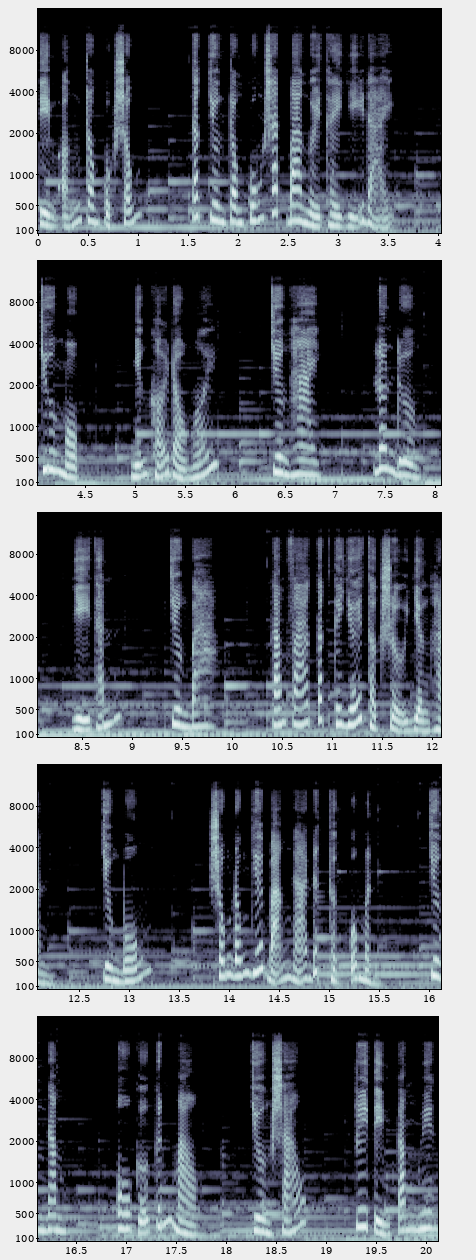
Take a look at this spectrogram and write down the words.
tiềm ẩn trong cuộc sống. Các chương trong cuốn sách Ba người thầy vĩ đại. Chương 1: Những khởi đầu mới. Chương 2: Lên đường. Vị thánh. Chương 3: Khám phá cách thế giới thật sự vận hành. Chương 4: Sống đúng với bản ngã đích thực của mình. Chương 5: ô cửa kính màu chương 6 truy tìm căn nguyên,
